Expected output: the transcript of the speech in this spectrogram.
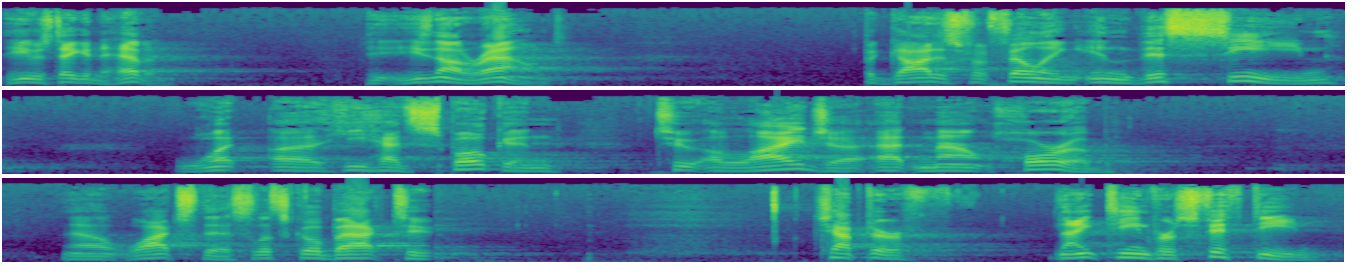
He was taken to heaven. He's not around. But God is fulfilling in this scene what uh, he had spoken to Elijah at Mount Horeb. Now, watch this. Let's go back to chapter 19, verse 15.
